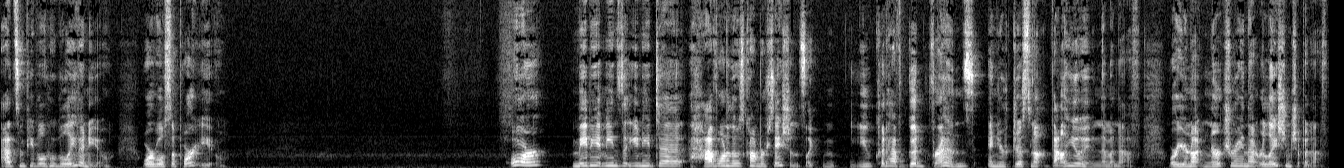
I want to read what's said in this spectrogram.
Add some people who believe in you or will support you. Or maybe it means that you need to have one of those conversations. Like you could have good friends and you're just not valuing them enough or you're not nurturing that relationship enough.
